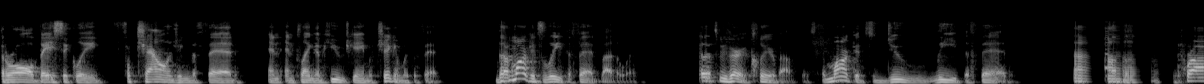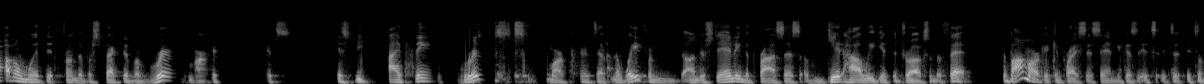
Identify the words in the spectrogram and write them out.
They're all basically challenging the Fed and, and playing a huge game of chicken with the Fed. The markets lead the Fed, by the way. Let's be very clear about this. The markets do lead the Fed. Now, the problem with it from the perspective of risk markets is be, I think risk markets have gotten away from understanding the process of get how we get the drugs from the Fed. The bond market can price this in because it's it's a it's a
